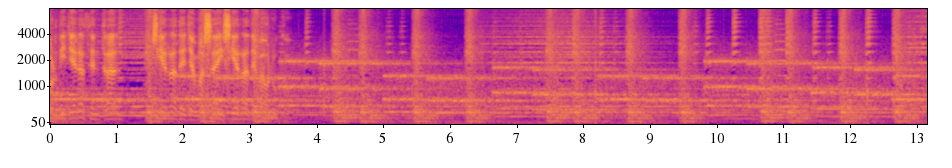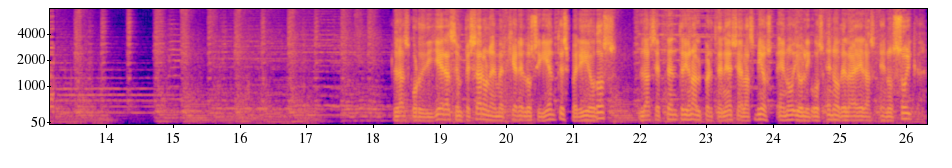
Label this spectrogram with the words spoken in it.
Cordillera Central, Sierra de Yamasá y Sierra de Bauruco. Las cordilleras empezaron a emerger en los siguientes períodos. La septentrional pertenece a las Mioceno y Oligoceno de la era Cenozoica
